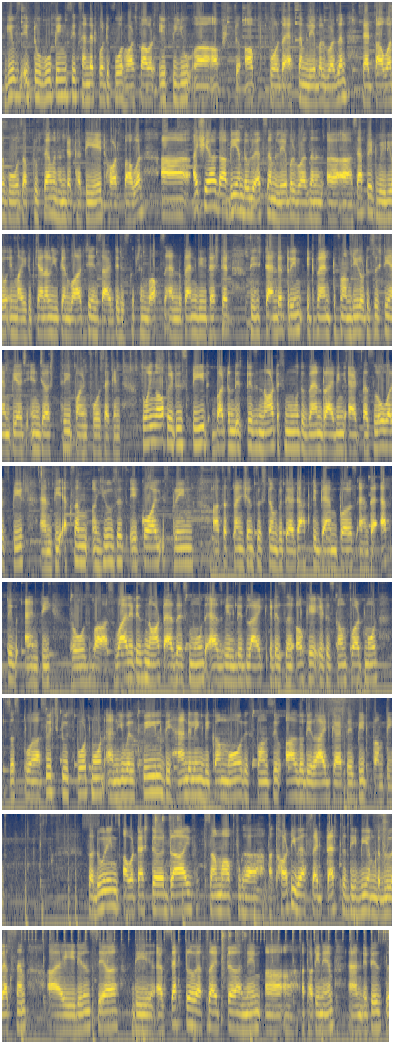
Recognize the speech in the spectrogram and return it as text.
gives it to whooping 644 horsepower if you uh, opt, opt for the XM label version. That power goes up to 738 horsepower. Uh, I share the BMW XM label version uh, separate video in my YouTube channel. You can watch inside the description box. And when we tested the standard trim it went from 0 to 60 mph in just 3.4 seconds showing off its speed but it is not smooth when driving at a slower speed and the XM uses a coil spring uh, suspension system with adaptive dampers and the active anti roll bars. While it is not as smooth as we did like it is uh, okay it is comfort mode so uh, switch to sport mode and you will feel the handling become more responsive although the ride gets a bit bumpy so during our test drive some of uh, authority website test the bmw XM i didn't share the exact website uh, name uh, uh, authority name and it is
